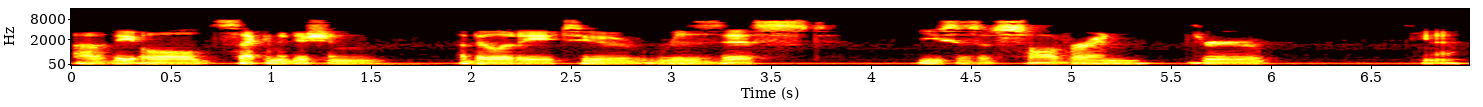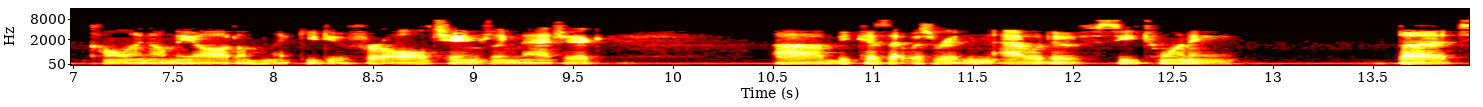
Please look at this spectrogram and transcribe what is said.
of the old second edition ability to resist uses of sovereign through, you know, calling on the autumn like you do for all changeling magic, uh, because that was written out of C20. But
